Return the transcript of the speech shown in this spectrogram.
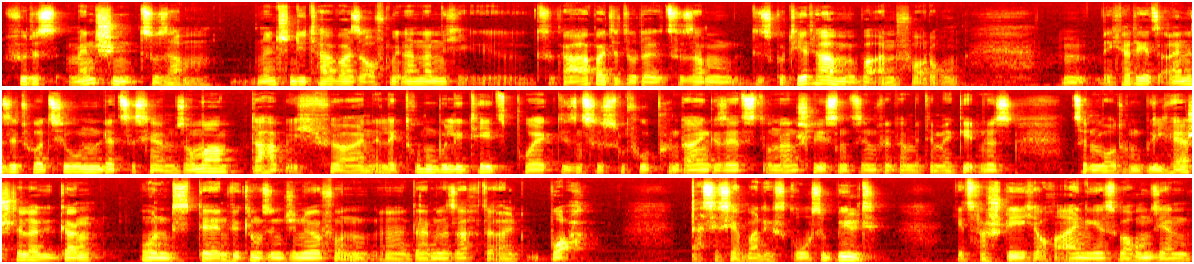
führt es Menschen zusammen. Menschen, die teilweise oft miteinander nicht äh, gearbeitet oder zusammen diskutiert haben über Anforderungen. Hm, ich hatte jetzt eine Situation letztes Jahr im Sommer, da habe ich für ein Elektromobilitätsprojekt diesen System Footprint eingesetzt und anschließend sind wir dann mit dem Ergebnis zu einem Automobilhersteller gegangen und der Entwicklungsingenieur von äh, Daimler sagte halt, boah, das ist ja mal das große Bild. Jetzt verstehe ich auch einiges, warum sie an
